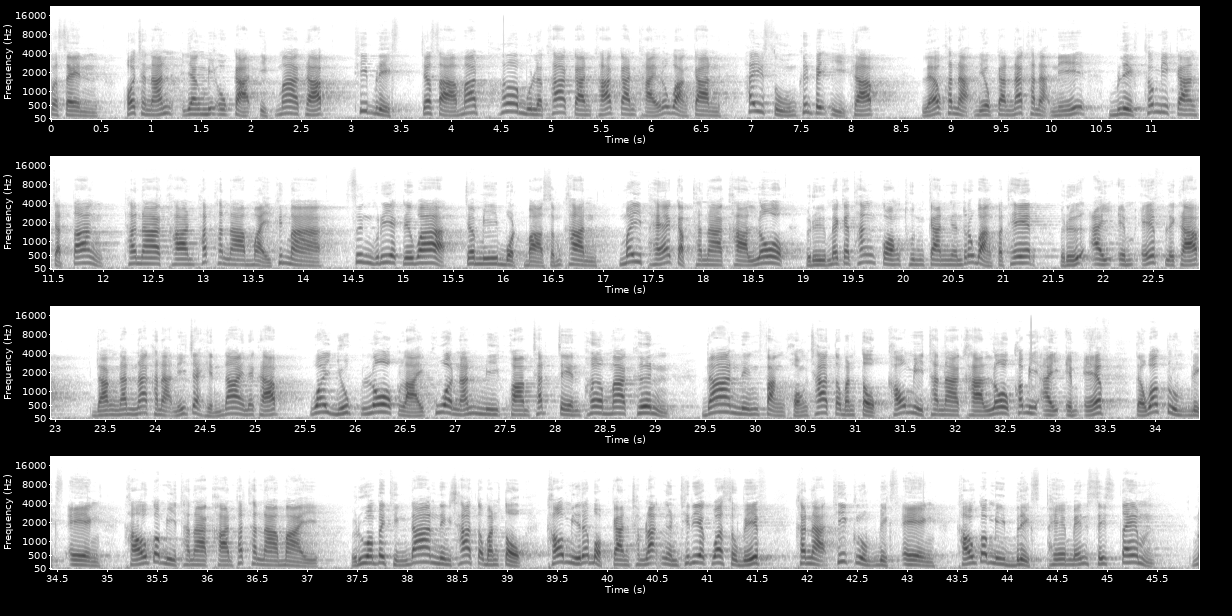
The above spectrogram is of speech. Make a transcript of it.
25%เพราะฉะนั้นยังมีโอกาสอีกมากครับ ที่บริกส์จะสามารถเพิ่มมูลค่าการค้าการขายระหว่างกันให้สูงขึ้นไปอีกครับ แล้วขณะเดียวกันณขณะนี้บริกเขามีการจัดตั้งธนาคารพัฒนาใหม่ขึ้นมา ซึ่งเรียกได้ว่าจะมีบทบาทสำคัญ ไม่แพ้กับธนาคารโลก หรือแม้กระทั่งกองทุนการเงินระหว่างประเทศ หรือ IMF เลยครับ ดังนั้นณขณะนี้จะเห็นได้นะครับ ว่ายุคโลกหลายขั้วนั้นมีความชัดเจนเพิ่มมากขึ้น ด้านหนึ่งฝั่งของชาติตะวันตกเขามีธนาคารโลกเขามี IMF แต่ว่ากลุ่มบริกเองเขาก็มีธนาคารพัฒนาใหม่ รวมไปถึงด้านหนึ่งชาติตะวันตก เขามีระบบการชำระเงินที่เรียกว่า SWIFT ขณะที่กลุ่ม BRICS เอง เขาก็มี BRICS Payment System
